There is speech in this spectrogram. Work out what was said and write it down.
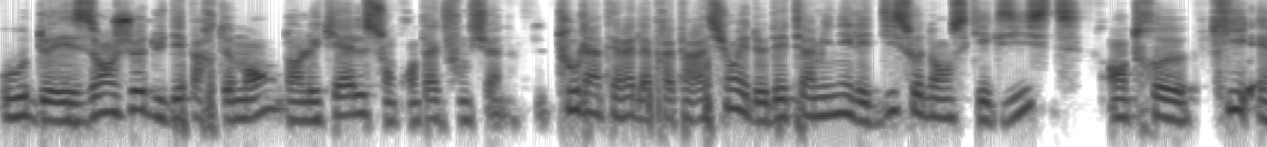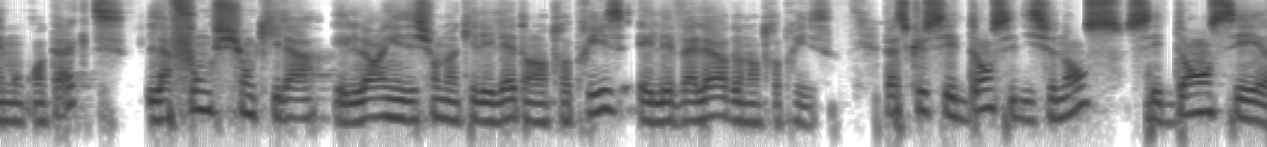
ou des enjeux du département dans lequel son contact fonctionne. Tout l'intérêt de la préparation est de déterminer les dissonances qui existent entre qui est mon contact, la fonction qu'il a et l'organisation dans laquelle il est dans l'entreprise et les valeurs de l'entreprise. Parce que c'est dans ces dissonances, c'est dans ces,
